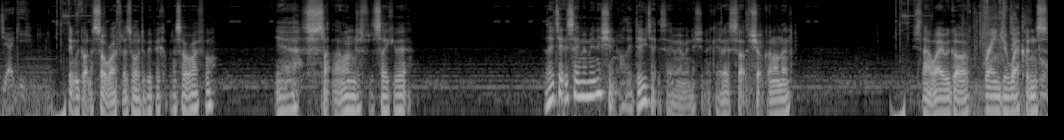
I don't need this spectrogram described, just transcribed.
Jackie. I think we got an assault rifle as well. Did we pick up an assault rifle? Yeah, slap that on just for the sake of it. Do they take the same ammunition? Oh, they do take the same ammunition. Okay, let's slap the shotgun on then. Just that way we've got a range of weapons.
